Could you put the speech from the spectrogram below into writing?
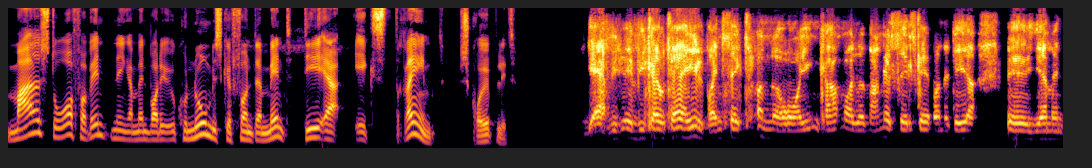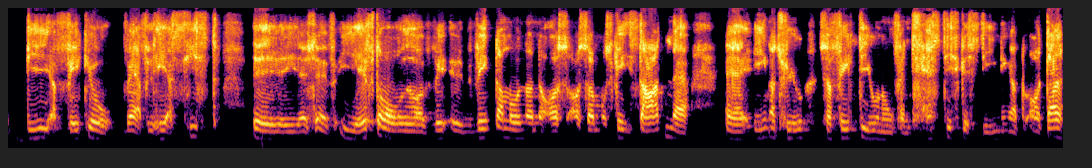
meget store forventninger, men hvor det økonomiske fundament, det er ekstremt skrøbeligt. Ja, vi, vi kan jo tage hele brintsektoren over en kamp, og mange af selskaberne der, øh, jamen de fik jo i hvert fald her sidst øh, altså, i efteråret og øh, vintermånederne også, og så måske starten af, af 21, så fik de jo nogle fantastiske stigninger. Og der,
